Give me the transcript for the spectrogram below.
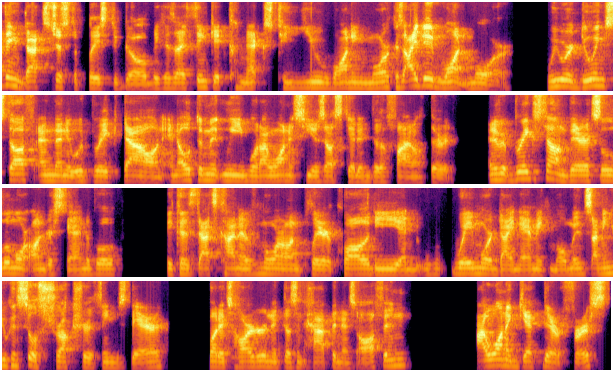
think that's just the place to go because I think it connects to you wanting more. Because I did want more we were doing stuff and then it would break down. And ultimately, what I want to see is us get into the final third. And if it breaks down there, it's a little more understandable because that's kind of more on player quality and way more dynamic moments. I mean, you can still structure things there, but it's harder and it doesn't happen as often. I want to get there first.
